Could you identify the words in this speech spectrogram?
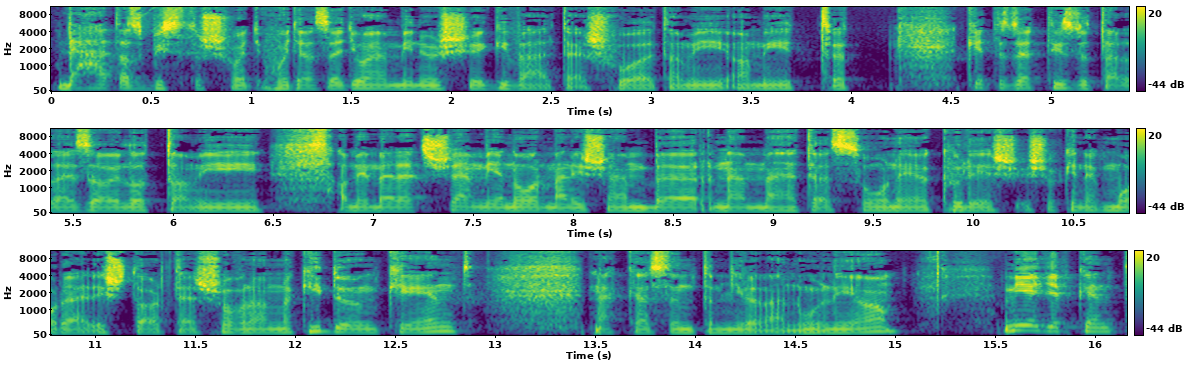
de hát az biztos, hogy, hogy az egy olyan minőségi váltás volt, ami, ami itt 2010 után lezajlott, ami, ami mellett semmilyen normális ember nem mehet el szó nélkül, és, és akinek morális tartása van annak időnként, meg kell szerintem nyilvánulnia. Mi egyébként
